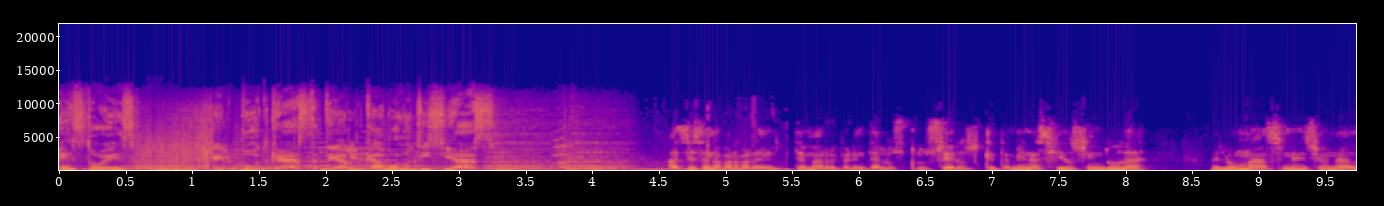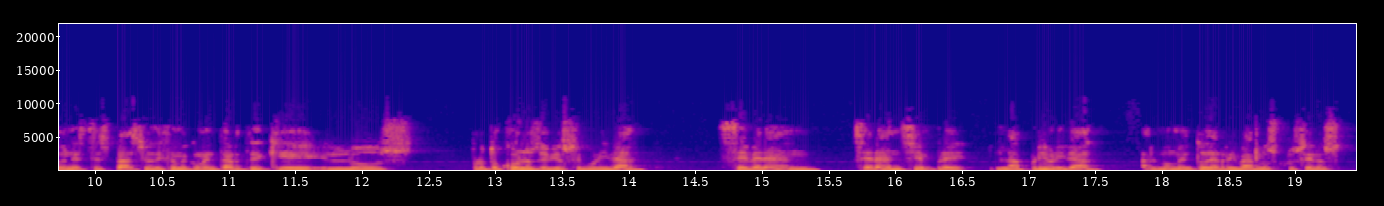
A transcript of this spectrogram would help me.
Esto es el podcast de Alcabo Noticias. Así es, Ana Bárbara, el tema referente a los cruceros, que también ha sido sin duda de lo más mencionado en este espacio. Déjame comentarte que los protocolos de bioseguridad se verán, serán siempre la prioridad al momento de arribar los cruceros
